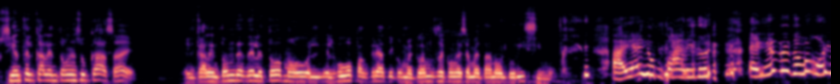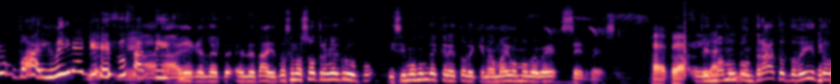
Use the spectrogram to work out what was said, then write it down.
siente el calentón en su casa, eh. El calentón de- del estómago, el, el jugo pancreático mezclándose con ese metanol durísimo. Ahí hay un party. dur- En ese estómago hay un party. Mira que Jesús mío. santísimo. Ahí es que el, det- el detalle. Entonces nosotros en el grupo hicimos un decreto de que nada más íbamos a beber cerveza. Ah, claro. Sí, Firmamos un contrato todito,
